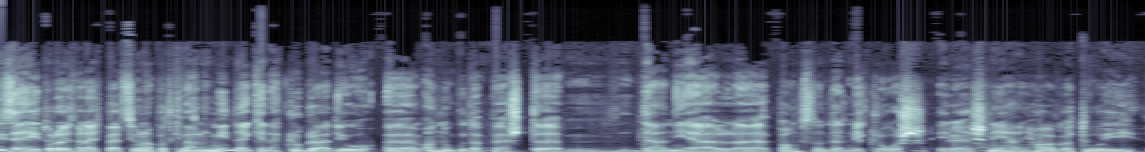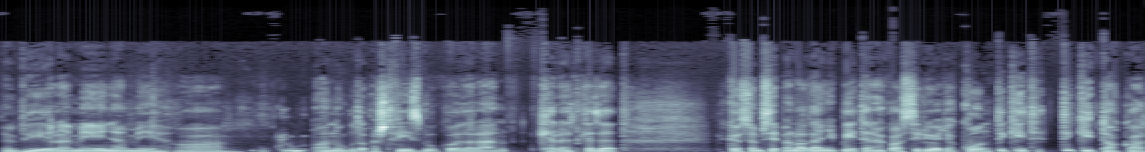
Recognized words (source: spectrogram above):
17 óra 51 perc, jó napot kívánunk mindenkinek. Klubrádió, Annó Budapest, Dániel, Punksnodled Miklós és néhány hallgatói vélemény, ami a Annó Budapest Facebook oldalán keletkezett. Köszönöm szépen Ladányi Péternek azt írja, hogy a kontikit Tikitaka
